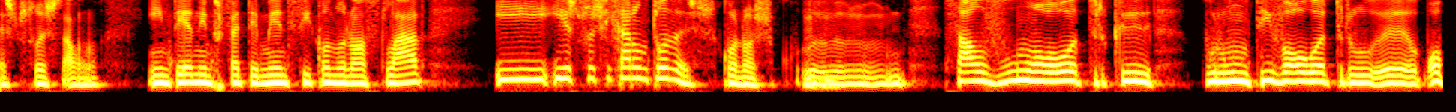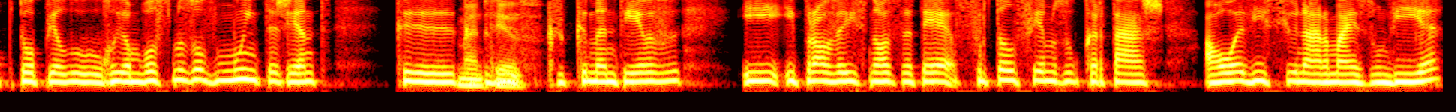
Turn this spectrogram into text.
As pessoas são, entendem perfeitamente, ficam do nosso lado. E, e as pessoas ficaram todas connosco, uhum. uh, salvo um ou outro que, por um motivo ou outro, uh, optou pelo reembolso, mas houve muita gente que manteve, que, que manteve e, e, prova disso, nós até fortalecemos o cartaz ao adicionar mais um dia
